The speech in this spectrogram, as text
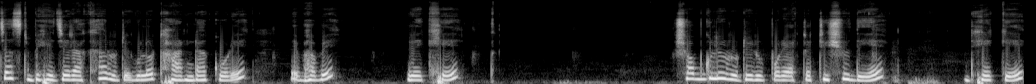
জাস্ট ভেজে রাখা রুটিগুলো ঠান্ডা করে এভাবে রেখে সবগুলো রুটির উপরে একটা টিস্যু দিয়ে ঢেকে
